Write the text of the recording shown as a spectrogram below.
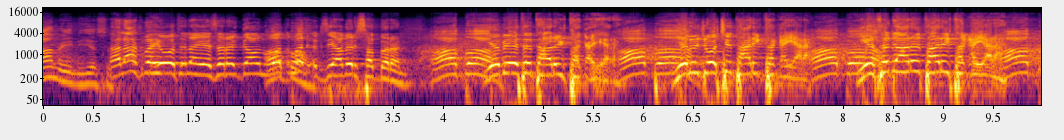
አሜን ኢየሱስ ጠላት በህይወት ላይ የዘረጋውን ወጥመድ እግዚአብሔር ሰበረል። አባ የቤት ታሪክ ተቀየረ። አባ የልጆች ታሪክ ተቀየረ። አባ የትዳር ታሪክ ተቀየረ። አባ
